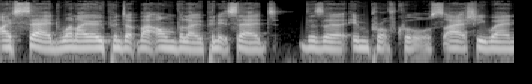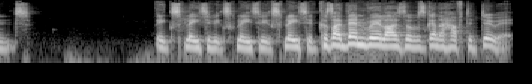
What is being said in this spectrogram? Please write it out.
I said when I opened up that envelope and it said, there's an improv course. I actually went, expletive, expletive, expletive. Because I then realized I was going to have to do it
